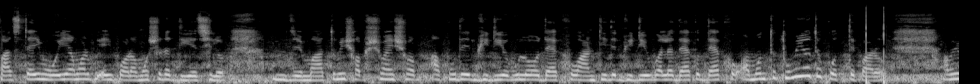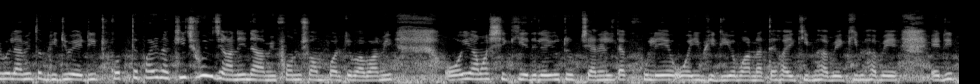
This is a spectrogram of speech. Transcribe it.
ফার্স্ট টাইম ওই আমার এই পরামর্শটা দিয়েছিল যে, মা, তুমি সবসময় সব আপুদের ভিডিওগুলো দেখো আন্টিদের ভিডিওগুলো দেখো দেখো। অমন তো তুমিও তো করতে পারো। আমি বলি, আমি তো ভিডিও এডিট করতে পারি না, কিছুই জানি না আমি ফোন সম্পর্কে বাবা, আমি ওই আমার শিখিয়ে দিলে ইউটিউব চ্যানেলটা খুলে ওই ভিডিও বানাতে হয় কীভাবে কীভাবে এডিট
